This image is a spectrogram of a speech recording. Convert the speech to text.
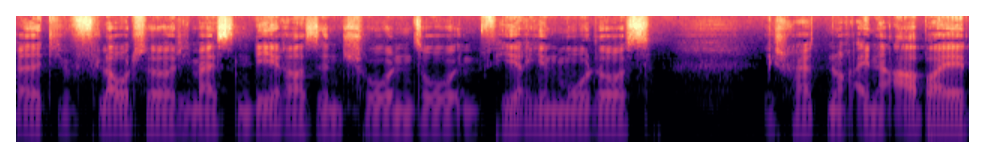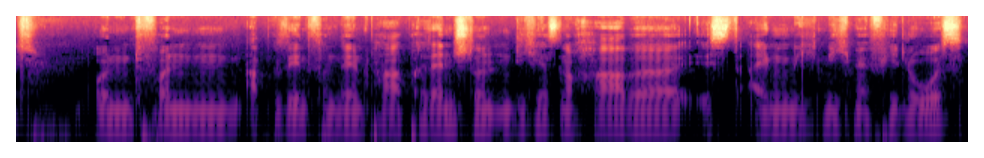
relativ Flaute. Die meisten Lehrer sind schon so im Ferienmodus. Ich schreibe noch eine Arbeit und von abgesehen von den paar Präsenzstunden, die ich jetzt noch habe, ist eigentlich nicht mehr viel los.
